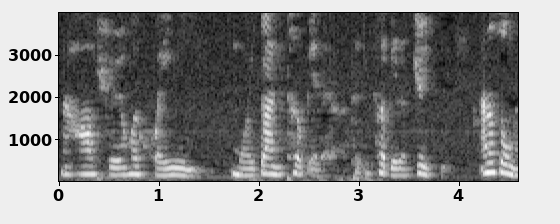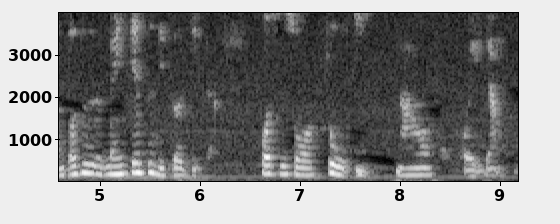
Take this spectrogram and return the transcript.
然后学员会回你。某一段特别的特特别的句子，那都是我们都是每一届自己设计的，或是说注意，然后回这样子。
